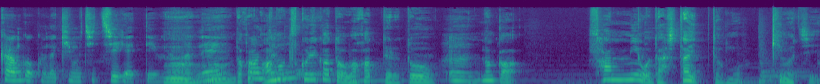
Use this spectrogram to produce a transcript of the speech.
韓国のキムチチゲっていううんのはね、うん。だからあの作り方を分かってるとうん、なんか酸味を出したいって思う。キムチ、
